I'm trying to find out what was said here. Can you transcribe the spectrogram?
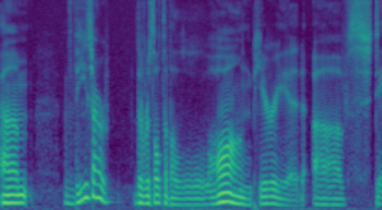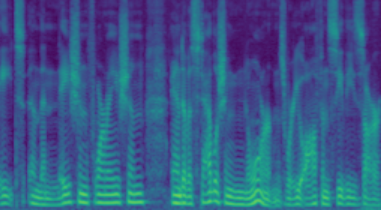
Um, these are the result of a long period of state and then nation formation and of establishing norms where you often see these are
